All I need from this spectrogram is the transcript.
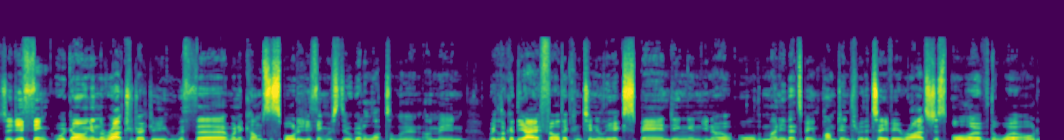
so do you think we're going in the right trajectory with uh, when it comes to sport, or do you think we've still got a lot to learn? I mean, we look at the AFL; they're continually expanding, and you know all the money that's being pumped in through the TV rights just all over the world.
